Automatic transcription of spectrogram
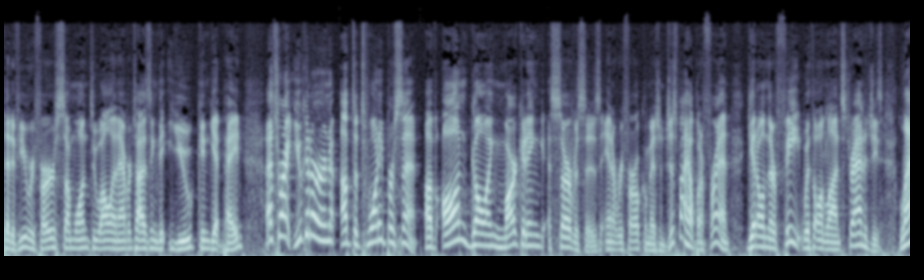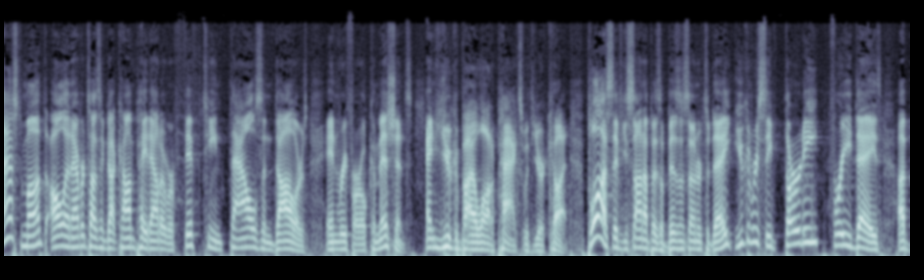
that if you refer someone to All In Advertising that you can get paid? That's right. You can earn up to 20% of ongoing marketing services in a referral commission just by helping a friend get on their feet with online strategies. Last month, allinadvertising.com paid out over $15,000 in referral commissions. And you could buy a lot of packs with your cut. Plus, if you sign up as a business owner today, you can receive 30 free days of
